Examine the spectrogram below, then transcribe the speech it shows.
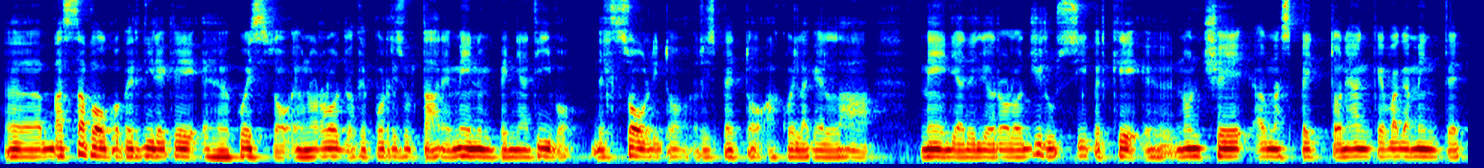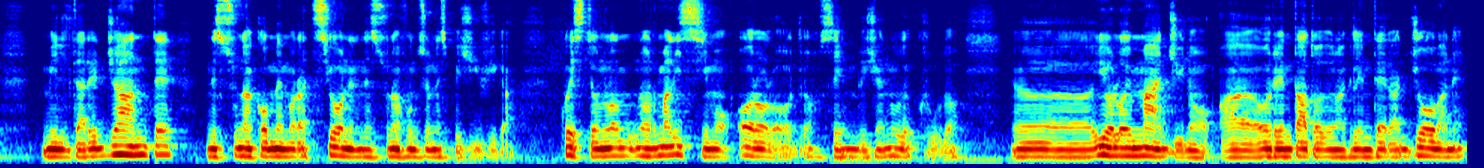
Uh, basta poco per dire che uh, questo è un orologio che può risultare meno impegnativo del solito rispetto a quella che è la media degli orologi russi perché eh, non c'è un aspetto neanche vagamente militareggiante, nessuna commemorazione, nessuna funzione specifica. Questo è un normalissimo orologio, semplice, nudo e crudo. Uh, io lo immagino uh, orientato ad una clientela giovane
